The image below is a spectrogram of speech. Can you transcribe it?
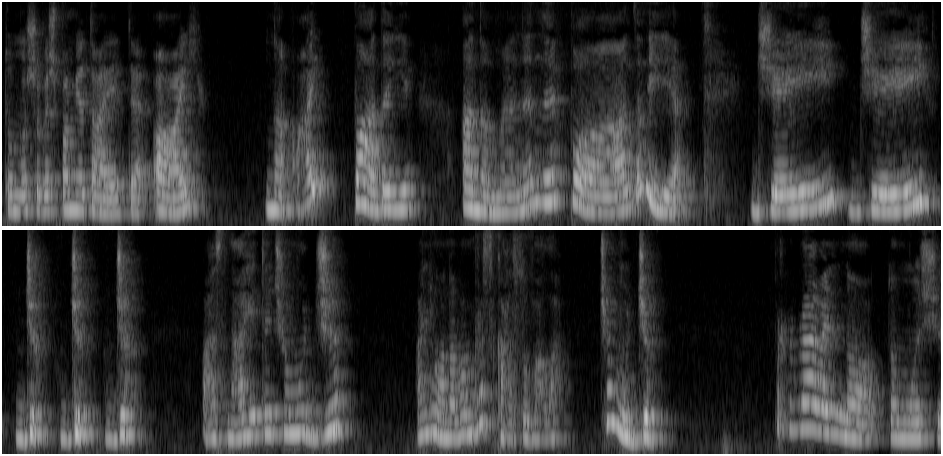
Тому що ви ж пам'ятаєте, ай на ай падає, а на мене не падає. Джей, джей, дж, дж, дж. А знаєте, чому дж? Альона вам розказувала. Чому дж? Правильно, тому що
